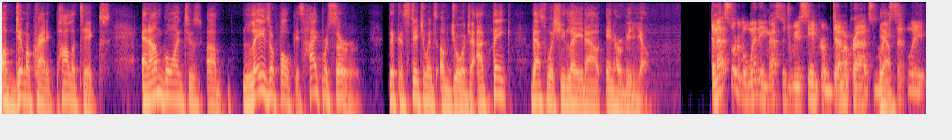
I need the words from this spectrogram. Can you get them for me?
of democratic politics. And I'm going to uh, laser focus, hyper serve the constituents of Georgia. I think that's what she laid out in her video. And that's sort of a winning message we've seen from Democrats recently.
